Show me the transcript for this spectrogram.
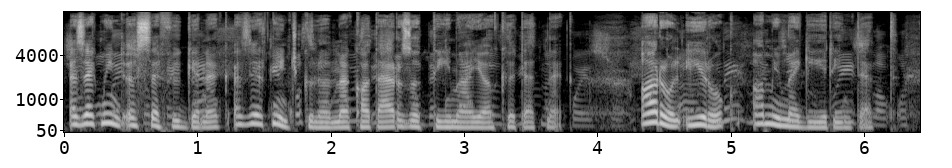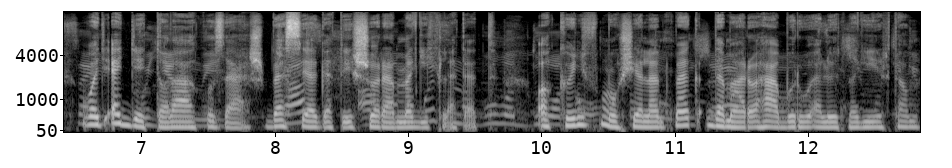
Ezek mind összefüggenek, ezért nincs külön meghatározott témája a kötetnek. Arról írok, ami megérintett, vagy egy-egy találkozás, beszélgetés során megihletett. A könyv most jelent meg, de már a háború előtt megírtam.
